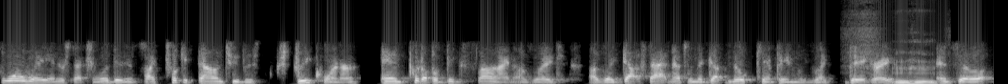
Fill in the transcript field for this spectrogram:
four way intersection with business. So I took it down to the street corner and put up a big sign. I was like, I was like, got fat. And that's when the got milk campaign was like big, right? Mhm. And so,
